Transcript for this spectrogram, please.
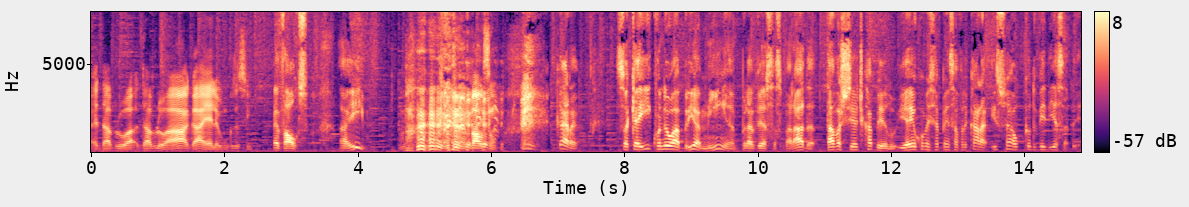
é W-A-H-L, alguma coisa assim. É Vals. Aí. Valson. cara, só que aí, quando eu abri a minha pra ver essas paradas, tava cheia de cabelo. E aí eu comecei a pensar, falei, cara, isso é algo que eu deveria saber.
